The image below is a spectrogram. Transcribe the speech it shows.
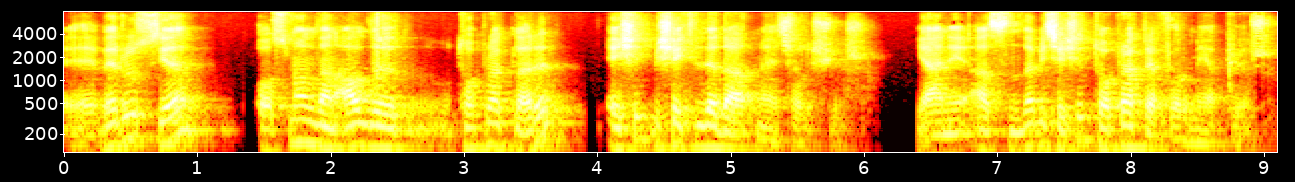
E, ve Rusya Osmanlı'dan aldığı toprakları eşit bir şekilde dağıtmaya çalışıyor. Yani aslında bir çeşit toprak reformu yapıyor.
